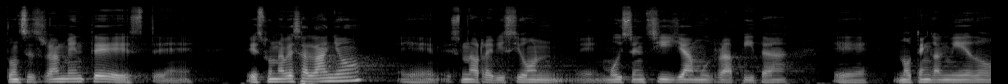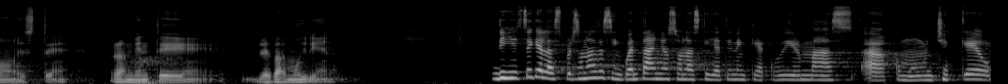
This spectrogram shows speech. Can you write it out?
Entonces realmente este, es una vez al año, eh, es una revisión eh, muy sencilla, muy rápida, eh, no tengan miedo, este, realmente les va muy bien. Dijiste que las personas de 50 años son las que ya tienen que acudir más a como un chequeo.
